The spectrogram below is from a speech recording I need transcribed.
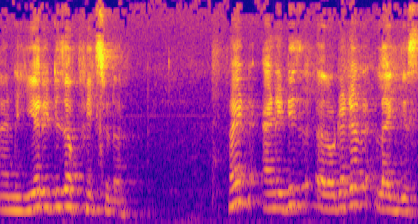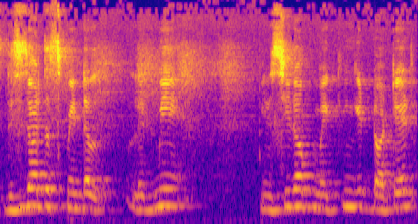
and here it is a fixed right? And it is rotated like this. This is what the spindle. Let me instead of making it dotted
